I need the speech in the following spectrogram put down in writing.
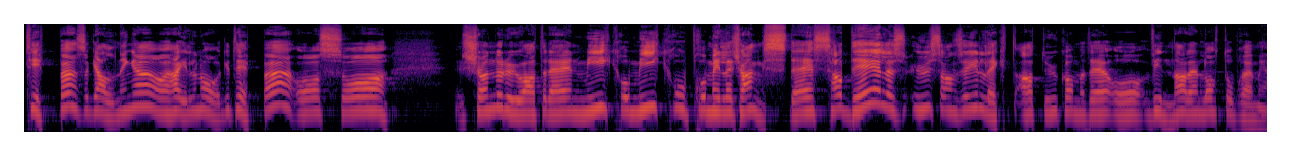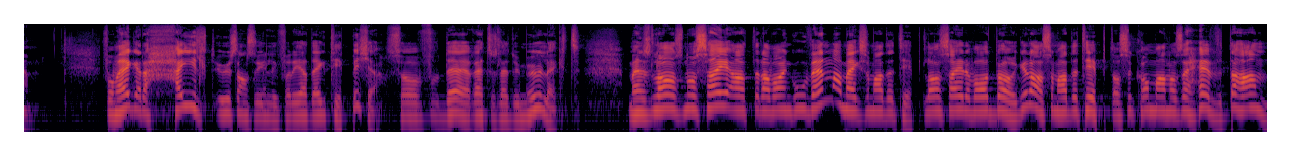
tipper, så galninger, og hele Norge tipper. Og så skjønner du at det er en mikro-mikropromillesjanse. Det er særdeles usannsynlig at du kommer til å vinne den lottopremien. For meg er det helt usannsynlig, fordi jeg tipper ikke. Så det er rett og slett umulig. Men la oss nå si at det var en god venn av meg som hadde tippet. La oss si det var et Børge da, som hadde tippet, og så kom han og så hevde han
